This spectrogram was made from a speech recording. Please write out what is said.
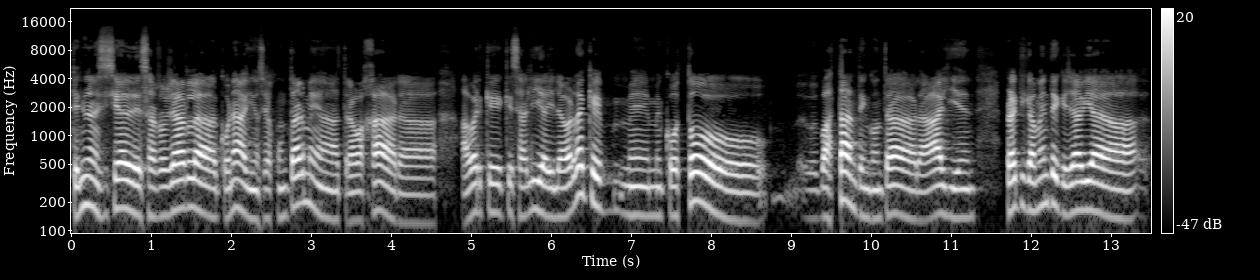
tenía la necesidad de desarrollarla con alguien, o sea, juntarme a trabajar, a, ver qué, salía. Y la verdad que me, costó bastante encontrar a alguien, prácticamente que ya había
